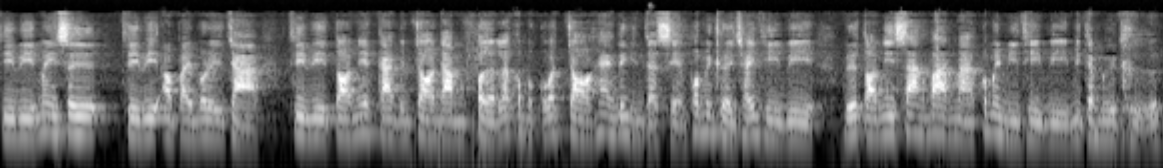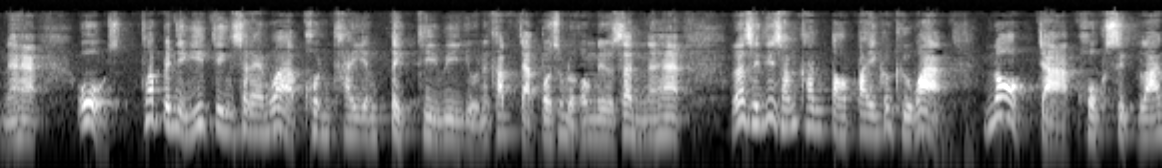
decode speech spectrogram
ทีวีไม่ซื้อทีวีเอาไปบริจาคทีวีตอนนี้กลายเป็นจอดำเปิดแล้วก็ปรากว่าจอแห้งได้ยินแต่เสียงเพราะไม่เคยใช้ทีวี หรือตอนนี้สร้างบ้านมาก็ไม่มีทีวีมีแต่มือถือนะฮะโอ้ถ้าเป็นอย่างนี้จริงแสดงว่าคนไทยยังติดทีวีอยู่นะครับจากผลสำรวจของนิวสันนะฮะและสิ่งที่สำคัญต่อไปก็คือว่านอกจาก 60 ล้าน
